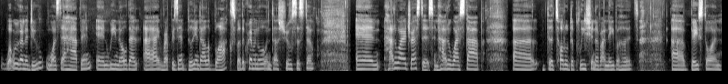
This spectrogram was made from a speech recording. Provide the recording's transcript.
what we were going to do once that happened. And we know that I represent billion dollar blocks for the criminal industrial system. And how do I address this? And how do I stop uh, the total depletion of our neighborhoods uh, based on,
